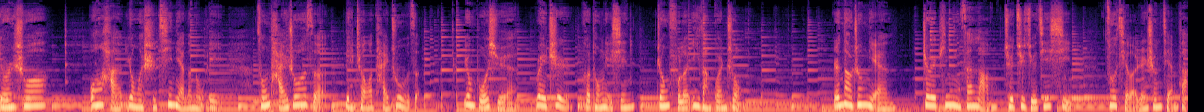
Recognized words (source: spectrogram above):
有人说，汪涵用了十七年的努力。从台桌子变成了台柱子，用博学、睿智和同理心征服了亿万观众。人到中年，这位拼命三郎却拒绝接戏，做起了人生减法。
